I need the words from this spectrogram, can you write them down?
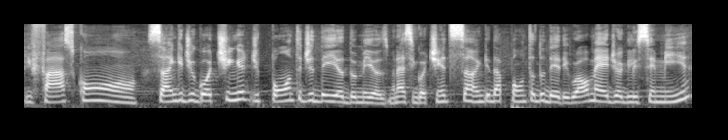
e faz com sangue de gotinha de ponta de dedo mesmo, né? Assim, gotinha de sangue da ponta do dedo, igual média glicemia.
